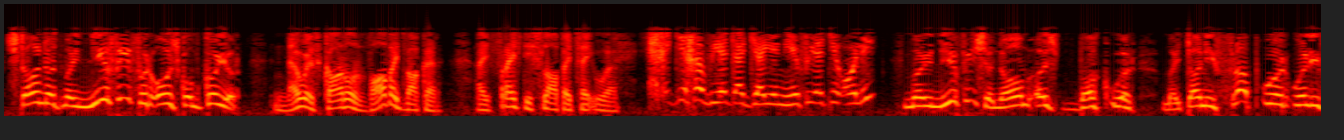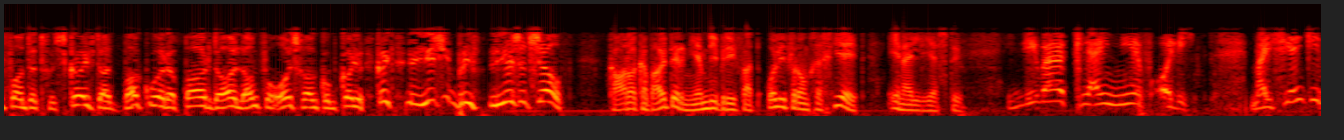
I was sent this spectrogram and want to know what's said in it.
staan dat my neefie vir ons kom kuier. Nou is Karel waarwyd wakker. Hy vryf die slaap uit sy oë. Ek het nie geweet dat jy 'n neefie het nie, Ollie. My neefie se naam is Bakoor. My tannie Flapoor olifant het geskryf dat Bakoor 'n paar dae lank vir ons gaan kom kuier. Kyk, hier is die brief. Lees dit self. Karel Kabouter neem die brief wat Ollie vir hom gegee het en hy lees toe. Liewe klein neef Ollie, my seentjie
